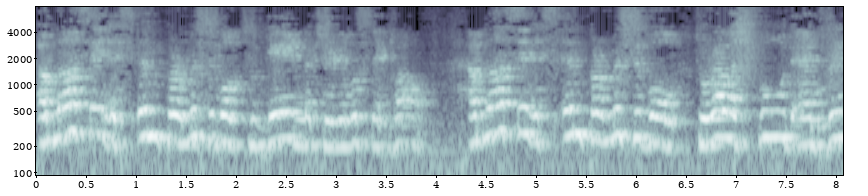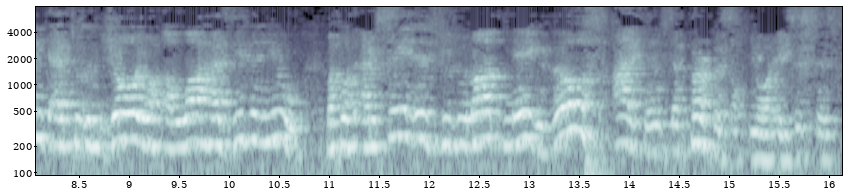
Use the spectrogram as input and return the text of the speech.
I'm not saying it's impermissible to gain materialistic wealth. I'm not saying it's impermissible to relish food and drink and to enjoy what Allah has given you. But what I'm saying is you do not make those items the purpose of your existence.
